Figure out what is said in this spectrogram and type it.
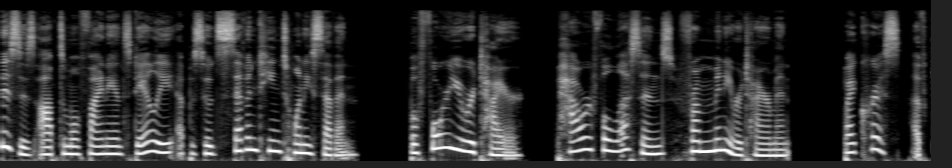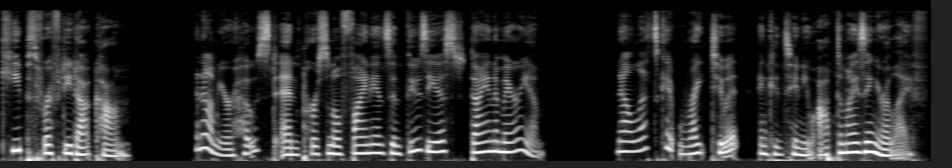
This is Optimal Finance Daily, episode 1727. Before You Retire Powerful Lessons from Mini Retirement by Chris of KeepThrifty.com. And I'm your host and personal finance enthusiast, Diania Merriam. Now let's get right to it and continue optimizing your life.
